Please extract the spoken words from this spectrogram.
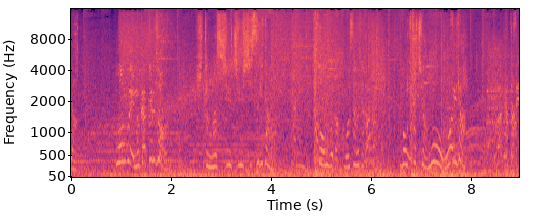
が本部へ向かってるぞ。人が集中しすぎた。本部が壊された。ら僕たちはもう終わりだ。分かったぜ。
